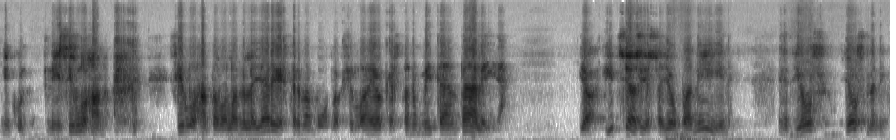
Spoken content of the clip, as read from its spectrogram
niin, kun, niin silloinhan, silloinhan tavallaan näillä järjestelmämuutoksilla ei oikeastaan ole mitään väliä. Ja itse asiassa jopa niin, että jos, jos me niin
